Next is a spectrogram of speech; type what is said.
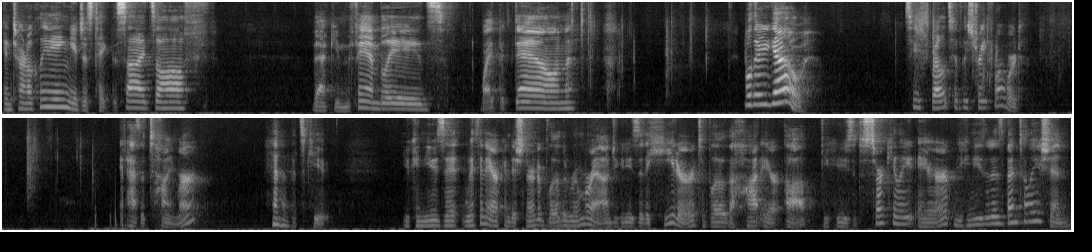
Internal cleaning, you just take the sides off, vacuum the fan blades, wipe it down. Well, there you go. Seems relatively straightforward. It has a timer. That's cute. You can use it with an air conditioner to blow the room around. You can use it a heater to blow the hot air up. You can use it to circulate air. You can use it as ventilation.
